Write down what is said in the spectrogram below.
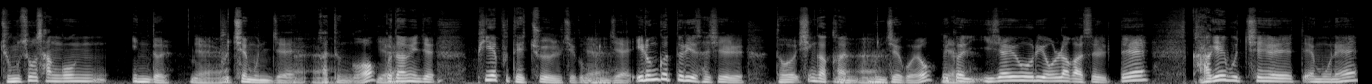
중소상공인들 예. 부채 문제 예. 예. 같은 거. 예. 그다음에 이제 PF 대출 지금 예. 문제 이런 것들이 사실 더 심각한 예. 문제고요. 그러니까 예. 이자율이 올라갔을 때 가계 부채 때문에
